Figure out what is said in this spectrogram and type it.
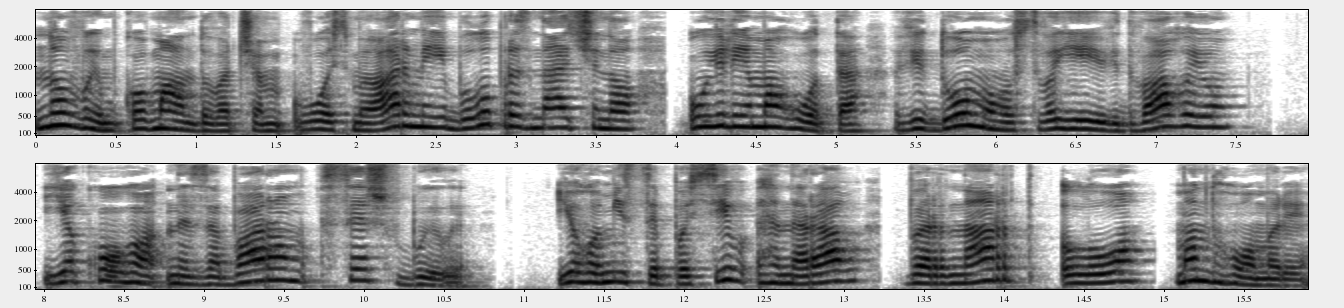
Новим командувачем 8-ї армії було призначено Уільяма Гота, відомого своєю відвагою, якого незабаром все ж вбили. Його місце посів генерал Бернард Ло Монтгомері,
